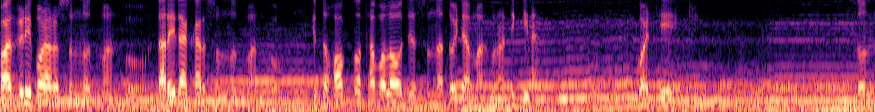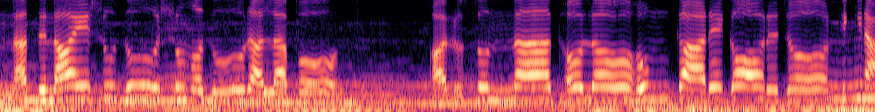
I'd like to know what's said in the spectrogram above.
পাগড়ি পরার সুন্নত মানবো, দাড়ি রাখার সুন্নত মানবো, কিন্তু হক কথা বলাও যে সুন্নাত, ওইটা মানবো না, ঠিক কিনা? কয় ঠিক? সুন্নাত নয় শুধু সুমধুর আলাপন, আর সুন্নাত হলো হুঙ্কারে গর্জন, ঠিক কিনা?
